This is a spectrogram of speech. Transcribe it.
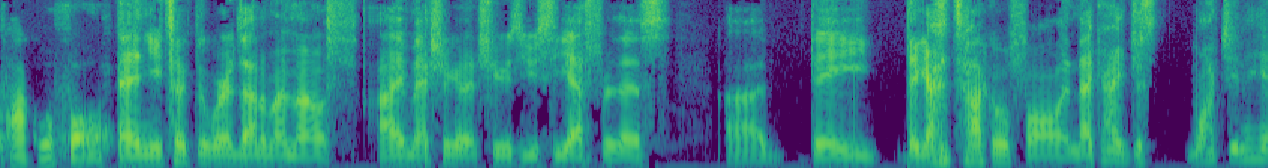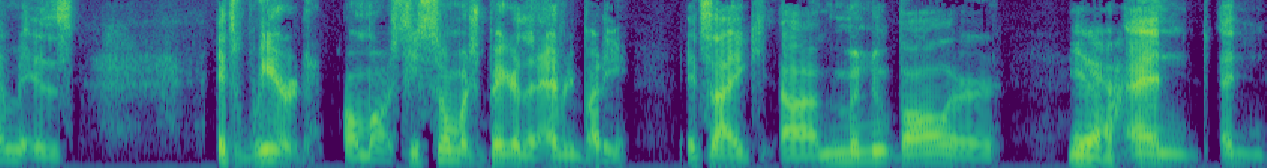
Taco Fall. And you took the words out of my mouth. I'm actually going to choose UCF for this. Uh, they they got Taco Fall, and that guy just watching him is it's weird almost. He's so much bigger than everybody. It's like uh, Manute Bol or Yeah, and and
